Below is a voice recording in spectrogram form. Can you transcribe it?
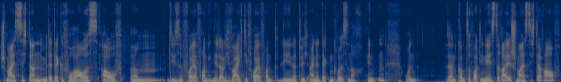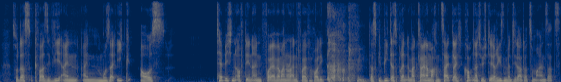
schmeißt sich dann mit der Decke voraus auf ähm, diese Feuerfrontlinie. Dadurch weicht die Feuerfrontlinie natürlich eine Deckengröße nach hinten und dann kommt sofort die nächste Reihe, schmeißt sich darauf, sodass quasi wie ein, ein Mosaik aus Teppichen, auf denen ein Feuerwehrmann oder eine Feuerwehrfrau liegt, das Gebiet, das brennt, immer kleiner machen. Zeitgleich kommt natürlich der Riesenventilator zum Einsatz.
